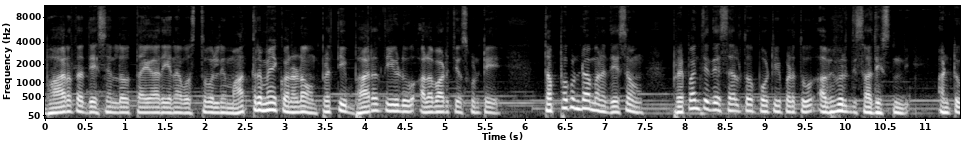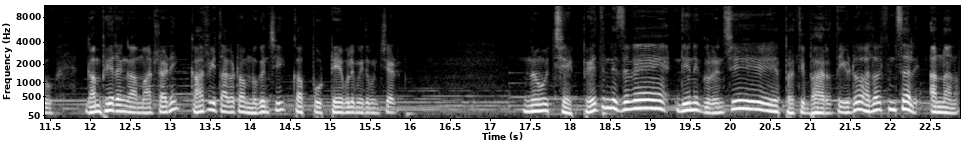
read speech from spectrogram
భారతదేశంలో తయారైన వస్తువుల్ని మాత్రమే కొనడం ప్రతి భారతీయుడు అలవాటు చేసుకుంటే తప్పకుండా మన దేశం ప్రపంచ దేశాలతో పోటీ పడుతూ అభివృద్ధి సాధిస్తుంది అంటూ గంభీరంగా మాట్లాడి కాఫీ తాగటం ముగించి కప్పు టేబుల్ మీద ఉంచాడు. నువ్వు చెప్పేది నిజమే. దీని గురించి ప్రతి భారతీయుడు ఆలోచించాలి అన్నాను.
